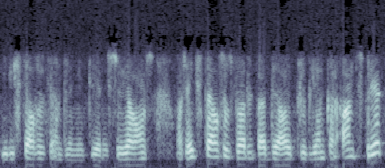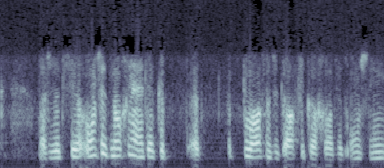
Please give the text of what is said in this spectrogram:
hierdie stelsels te implementeer. So ja, ons ons het stelsels wat wat daai probleem kan aanspreek. Maar soos ek sê, ons het nog nie eintlik 'n 'n plaas in Suid-Afrika gehad wat ons nie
